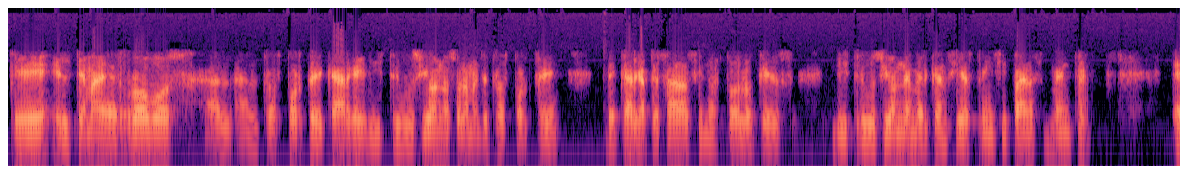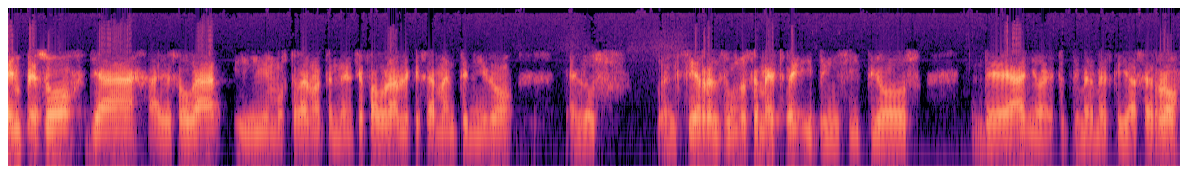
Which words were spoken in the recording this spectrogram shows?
que el tema de robos al, transporte de carga y distribución, no solamente transporte de carga pesada, sino todo lo que es distribución de mercancías principalmente, empezó ya a deshogar y mostrar una tendencia favorable que se ha mantenido en los el cierre del segundo semestre y principios de año, este primer mes que ya cerró.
